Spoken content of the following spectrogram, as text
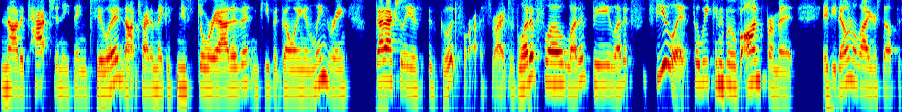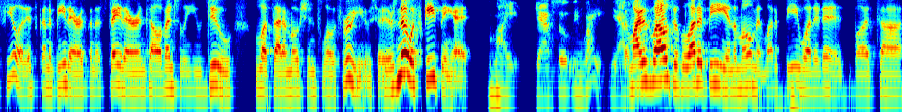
not attach anything to it not try to make a new story out of it and keep it going and lingering that actually is is good for us right just let it flow let it be let it feel it so we can move on from it if you mm-hmm. don't allow yourself to feel it it's going to be there it's going to stay there until eventually you do let that emotion flow through you. So there's no escaping it. Right. Yeah, absolutely right. Yeah. So might as well just let it be in the moment. Let it be mm-hmm. what it is. But uh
